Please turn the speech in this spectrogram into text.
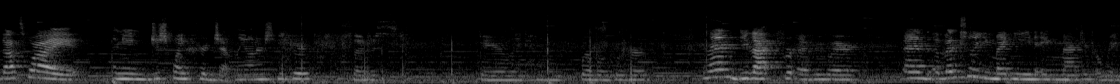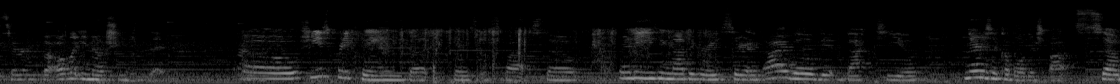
That's why, I mean, just wipe her gently on her speaker. So just barely kind of rub over her. And then do that for everywhere. And eventually you might need a magic eraser, but I'll let you know if she needs it. So she's pretty clean, but there's a spot. So we're gonna be using magic eraser, and I will get back to you. And there's a couple other spots, so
